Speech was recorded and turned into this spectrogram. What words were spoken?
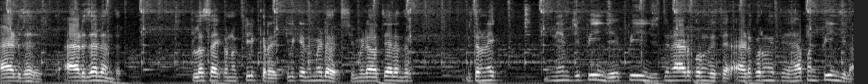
ॲड झाले. ॲड झाल्यानंतर प्लस आयकॉन क्लिक करायचं. क्लिक केलं मिडवरची मिडवर त्यानंतर मित्रांनो एक नेमची P N G P N G तुम्ही ॲड करून घेते. ॲड करून घेते. ह्या पण पी एन जीला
